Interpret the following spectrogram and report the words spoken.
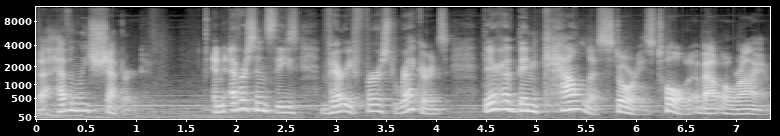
the Heavenly Shepherd. And ever since these very first records, there have been countless stories told about Orion.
